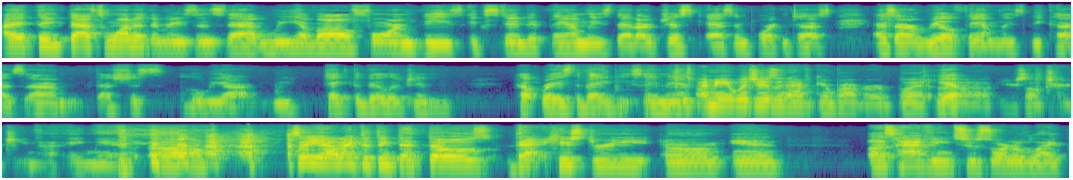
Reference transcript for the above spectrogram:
I think that's one of the reasons that we have all formed these extended families that are just as important to us as our real families because um, that's just who we are. We take the village and help raise the babies. Amen. I mean, which is an African proverb, but yep. uh, you're so churchy, not amen. Um, so yeah, I like to think that those that history um, and us having to sort of like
